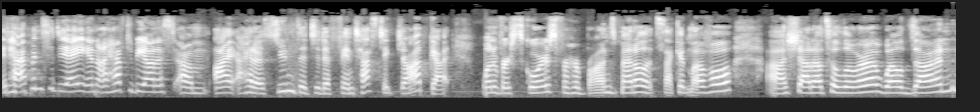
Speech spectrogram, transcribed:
It happened today, and I have to be honest. Um, I, I had a student that did a fantastic job. Got one of her scores for her bronze medal at second level. Uh, shout out to Laura, well done.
